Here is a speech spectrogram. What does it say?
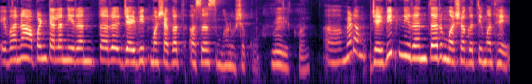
एव्हाना आपण त्याला निरंतर जैविक मशागत असंच म्हणू शकू. बिलकुल. मॅडम जैविक निरंतर मशागतीमध्ये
